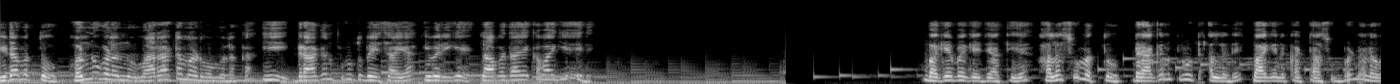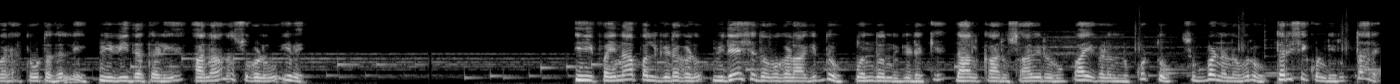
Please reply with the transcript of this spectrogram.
ಗಿಡ ಮತ್ತು ಹಣ್ಣುಗಳನ್ನು ಮಾರಾಟ ಮಾಡುವ ಮೂಲಕ ಈ ಡ್ರ್ಯಾಗನ್ ಫ್ರೂಟ್ ಬೇಸಾಯ ಇವರಿಗೆ ಲಾಭದಾಯಕವಾಗಿಯೇ ಇದೆ. ಬಗೆ ಬಗೆ ಜಾತಿಯ ಹಲಸು ಮತ್ತು ಡ್ರ್ಯಾಗನ್ ಫ್ರೂಟ್ ಅಲ್ಲದೆ ಬಾಗಿನಕಟ್ಟ ಸುಬ್ಬಣ್ಣನವರ ತೋಟದಲ್ಲಿ ವಿವಿಧ ತಳಿಯ ಅನಾನಸುಗಳು ಇವೆ. ಈ ಪೈನಾಪಲ್ ಗಿಡಗಳು ವಿದೇಶದವುಗಳಾಗಿದ್ದು ಒಂದೊಂದು ಗಿಡಕ್ಕೆ ನಾಲ್ಕಾರು ಸಾವಿರ ರೂಪಾಯಿಗಳನ್ನು ಕೊಟ್ಟು ಸುಬ್ಬಣ್ಣನವರು ತರಿಸಿಕೊಂಡಿರುತ್ತಾರೆ.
